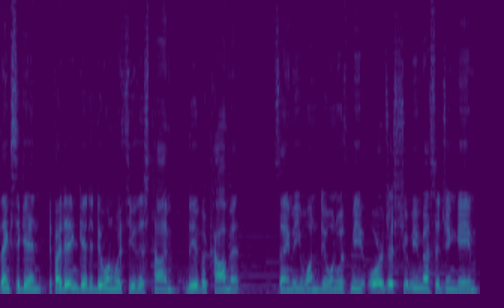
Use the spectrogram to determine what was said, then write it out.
thanks again. If I didn't get to do one with you this time, leave a comment saying that you want to do one with me or just shoot me a message in game.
